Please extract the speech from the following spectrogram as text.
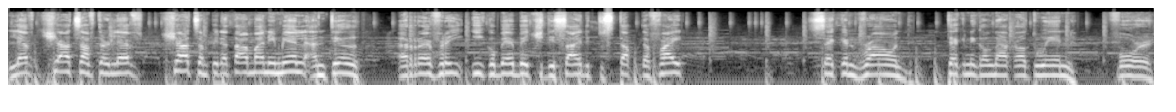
Left shots after left shots ang pinatama ni Miel until referee Iko Bebic decided to stop the fight. Second round, technical knockout win for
